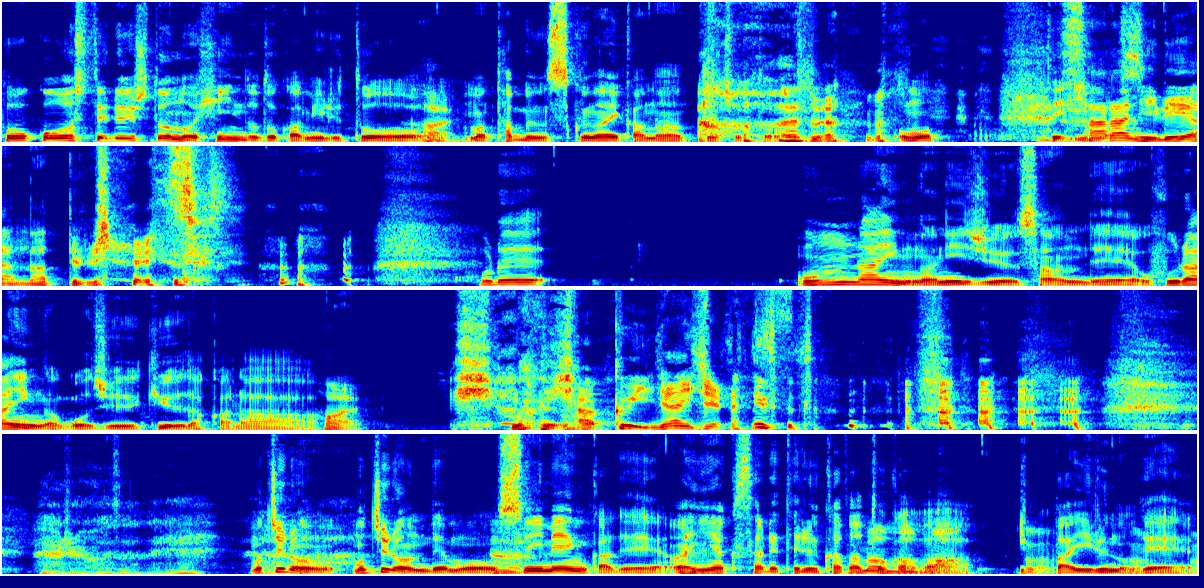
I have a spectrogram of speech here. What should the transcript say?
投稿してる人の頻度とか見ると、はいまあ多分少ないかなってちょっと 思っています。さらにレアになってるじゃないですか。これ、オンラインが23で、オフラインが59だから、はい。100いないじゃないですか。なるほどね。もちろん、もちろんでも、水面下で暗躍されてる方とかがあいっぱいいるので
